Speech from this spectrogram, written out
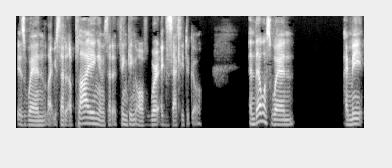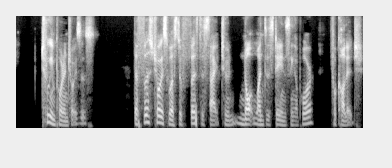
is when like we started applying and we started thinking of where exactly to go. And that was when I made two important choices. The first choice was to first decide to not want to stay in Singapore for college.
